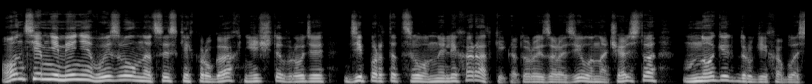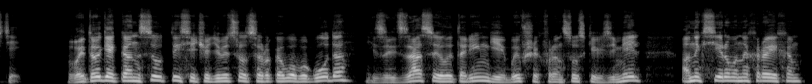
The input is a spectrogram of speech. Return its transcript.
он, тем не менее, вызвал в нацистских кругах нечто вроде депортационной лихорадки, которая заразила начальство многих других областей. В итоге к концу 1940 года из Эльзаса и Лотарингии, бывших французских земель, аннексированных Рейхом,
